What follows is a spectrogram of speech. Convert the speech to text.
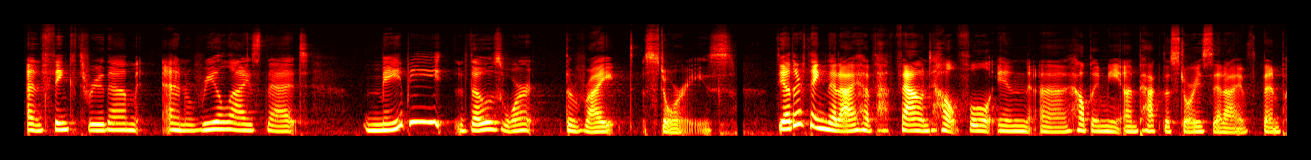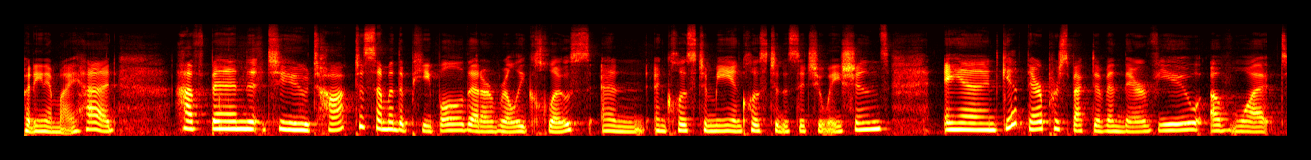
and think through them and realize that maybe those weren't the right stories. The other thing that I have found helpful in uh, helping me unpack the stories that I've been putting in my head have been to talk to some of the people that are really close and, and close to me and close to the situations and get their perspective and their view of what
